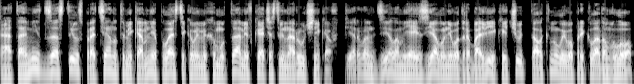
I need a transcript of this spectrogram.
Атомит застыл с протянутыми ко мне пластиковыми хомутами в качестве наручников. Первым делом я изъял у него дробовик и чуть толкнул его прикладом в лоб.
